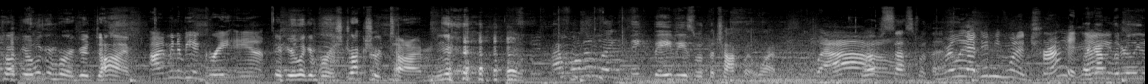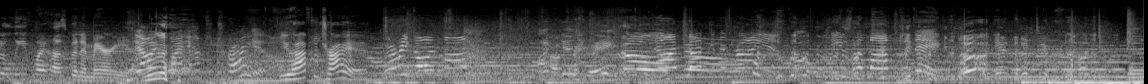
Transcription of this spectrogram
So if you're looking for a good time, I'm gonna be a great aunt. if you're looking for a structured time, I want to like make babies with the chocolate one. Wow. I'm obsessed with it. Really, I didn't even want to try it. Like now I'm you, literally gonna leave my husband and marry it. now I might have to try it. You have to try it. Where are we going, Mom? I'm getting great. No, I'm talking to Ryan. He's the mom today.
